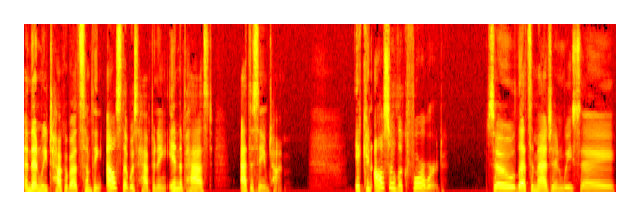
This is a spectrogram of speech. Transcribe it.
and then we talk about something else that was happening in the past at the same time. It can also look forward. So let's imagine we say,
